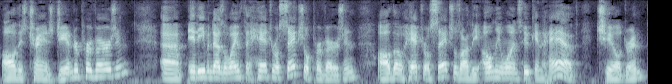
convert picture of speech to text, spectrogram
all this transgender perversion. Um, it even does away with the heterosexual perversion, although heterosexuals are the only ones who can have children.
